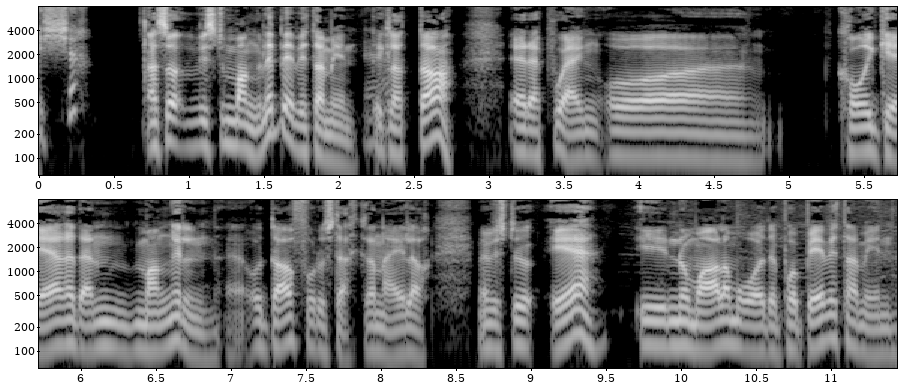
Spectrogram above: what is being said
Ikke? Altså, Hvis du mangler B-vitamin, det er klart da er det et poeng å eh, korrigere den mangelen, eh, og da får du sterkere negler. Men hvis du er i normalområdet på B-vitamin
